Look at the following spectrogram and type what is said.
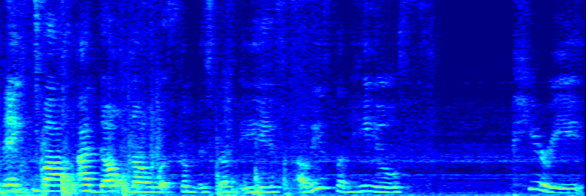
Next box, I don't know what some of this stuff is. Oh, these some heels. Period.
